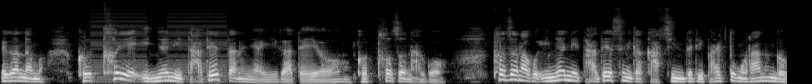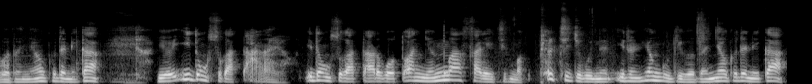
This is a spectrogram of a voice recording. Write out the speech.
왜냐면 그 터에 인연이 다 됐다는 이야기가 돼요. 그 터전하고. 터전하고 인연이 다 됐으니까 가신들이 발동을 하는 거거든요. 그러니까 이 이동수가 따라요. 이동수가 따르고 또한 역마살이 지금 막 펼쳐지고 있는 이런 형국이거든요. 그러니까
